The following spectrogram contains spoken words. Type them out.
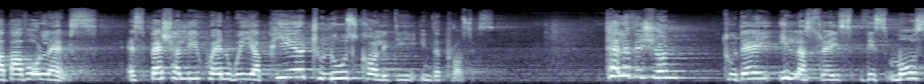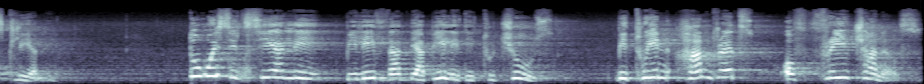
above all else, especially when we appear to lose quality in the process. Television today illustrates this most clearly. Do we sincerely believe that the ability to choose between hundreds of free channels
